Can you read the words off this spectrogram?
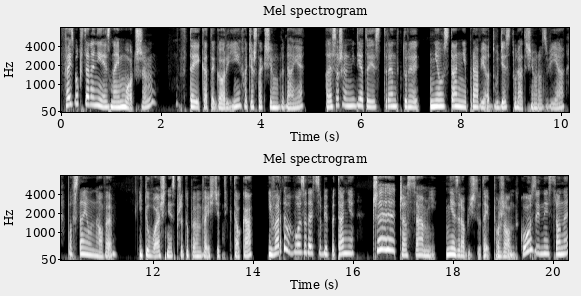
Facebook wcale nie jest najmłodszym w tej kategorii, chociaż tak się wydaje, ale social media to jest trend, który nieustannie prawie od 20 lat się rozwija. Powstają nowe, i tu właśnie z przytupem wejście TikToka. I warto by było zadać sobie pytanie, czy czasami nie zrobić tutaj porządku z jednej strony,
